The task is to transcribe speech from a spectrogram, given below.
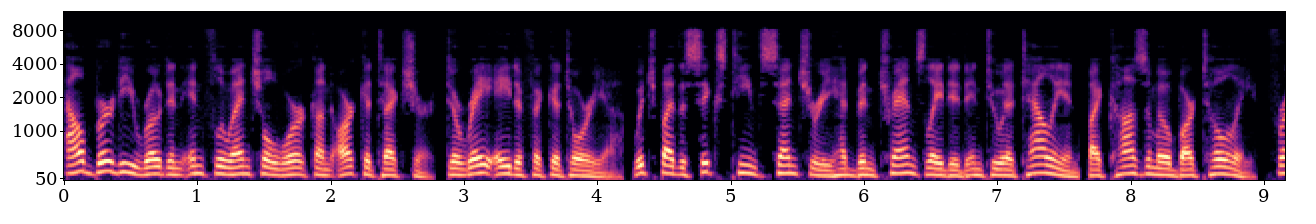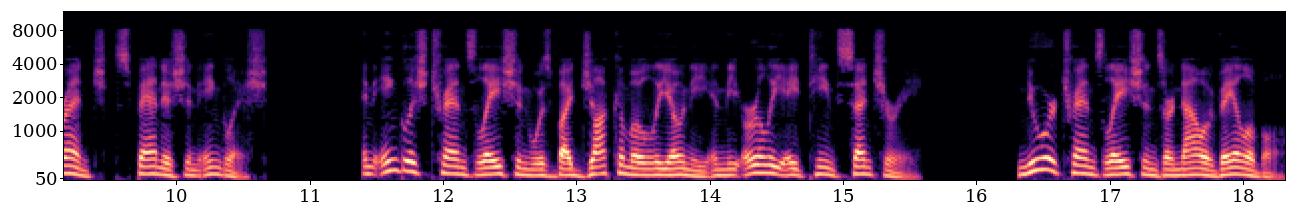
Alberti wrote an influential work on architecture, De Re Aedificatoria, which by the 16th century had been translated into Italian by Cosimo Bartoli, French, Spanish and English. An English translation was by Giacomo Leone in the early 18th century. Newer translations are now available.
